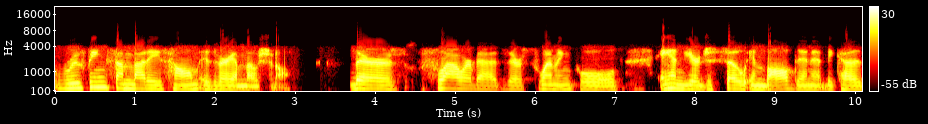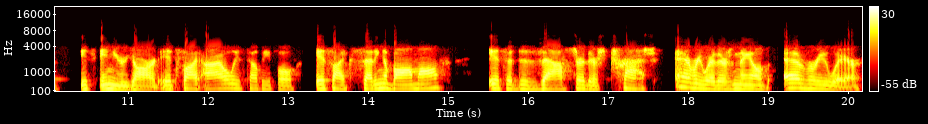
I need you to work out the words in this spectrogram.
roofing somebody's home is very emotional. There's flower beds, there's swimming pools, and you're just so involved in it because it's in your yard. It's like, I always tell people, it's like setting a bomb off. It's a disaster. There's trash everywhere, there's nails everywhere.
